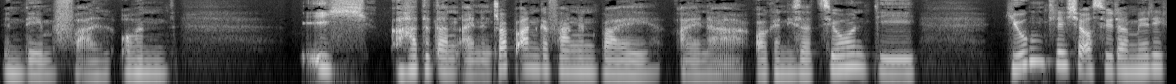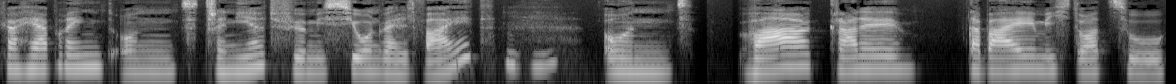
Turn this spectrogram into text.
In dem Fall. Und ich hatte dann einen Job angefangen bei einer Organisation, die Jugendliche aus Südamerika herbringt und trainiert für Mission weltweit. Mhm. Und war gerade dabei, mich dort zu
